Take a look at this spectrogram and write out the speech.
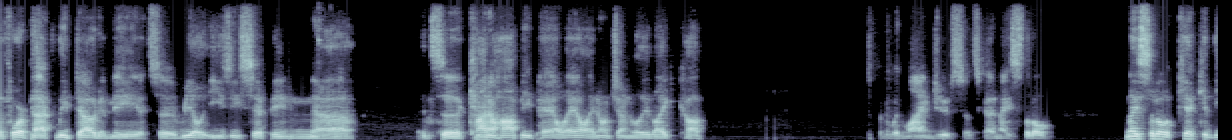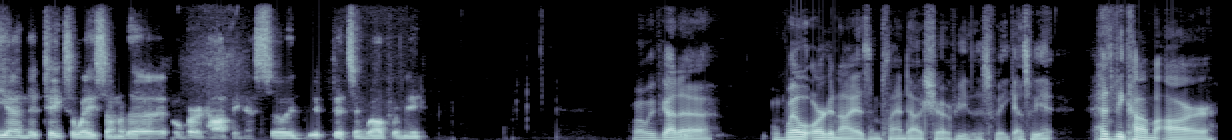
the four pack leaped out at me. It's a real easy sipping. Uh, it's a kind of hoppy pale ale. I don't generally like hop with lime juice, so it's got a nice little, nice little kick at the end that takes away some of the overt hoppiness. So it, it fits in well for me. Well, we've got a well organized and planned out show for you this week, as we has become our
